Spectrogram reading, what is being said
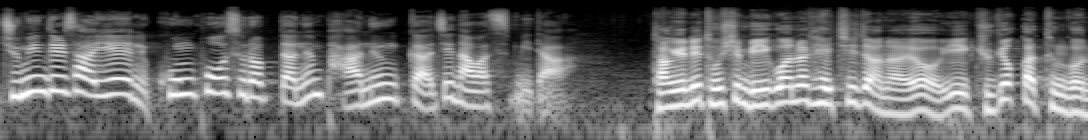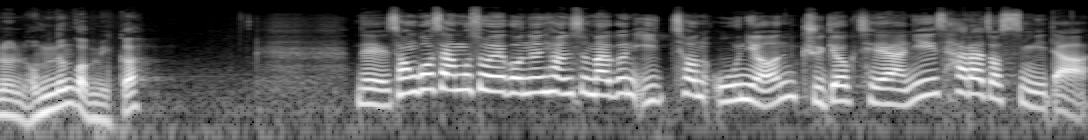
주민들 사이엔 공포스럽다는 반응까지 나왔습니다. 당연히 도시 미관을 해치잖아요. 이 규격 같은 거는 없는 겁니까? 네, 선거사무소에 거는 현수막은 2005년 규격 제한이 사라졌습니다.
